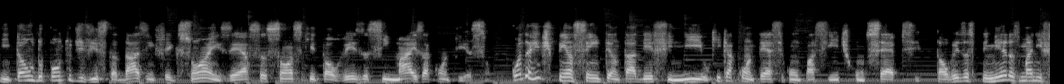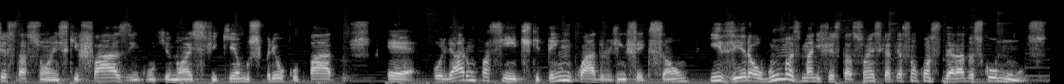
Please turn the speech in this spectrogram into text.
Então, do ponto de vista das infecções, essas são as que talvez assim mais aconteçam. Quando a gente pensa em tentar definir o que, que acontece com o paciente com sepse, talvez as primeiras manifestações que fazem com que nós fiquemos preocupados é olhar um paciente que tem um quadro de infecção e ver algumas manifestações que até são consideradas comuns.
